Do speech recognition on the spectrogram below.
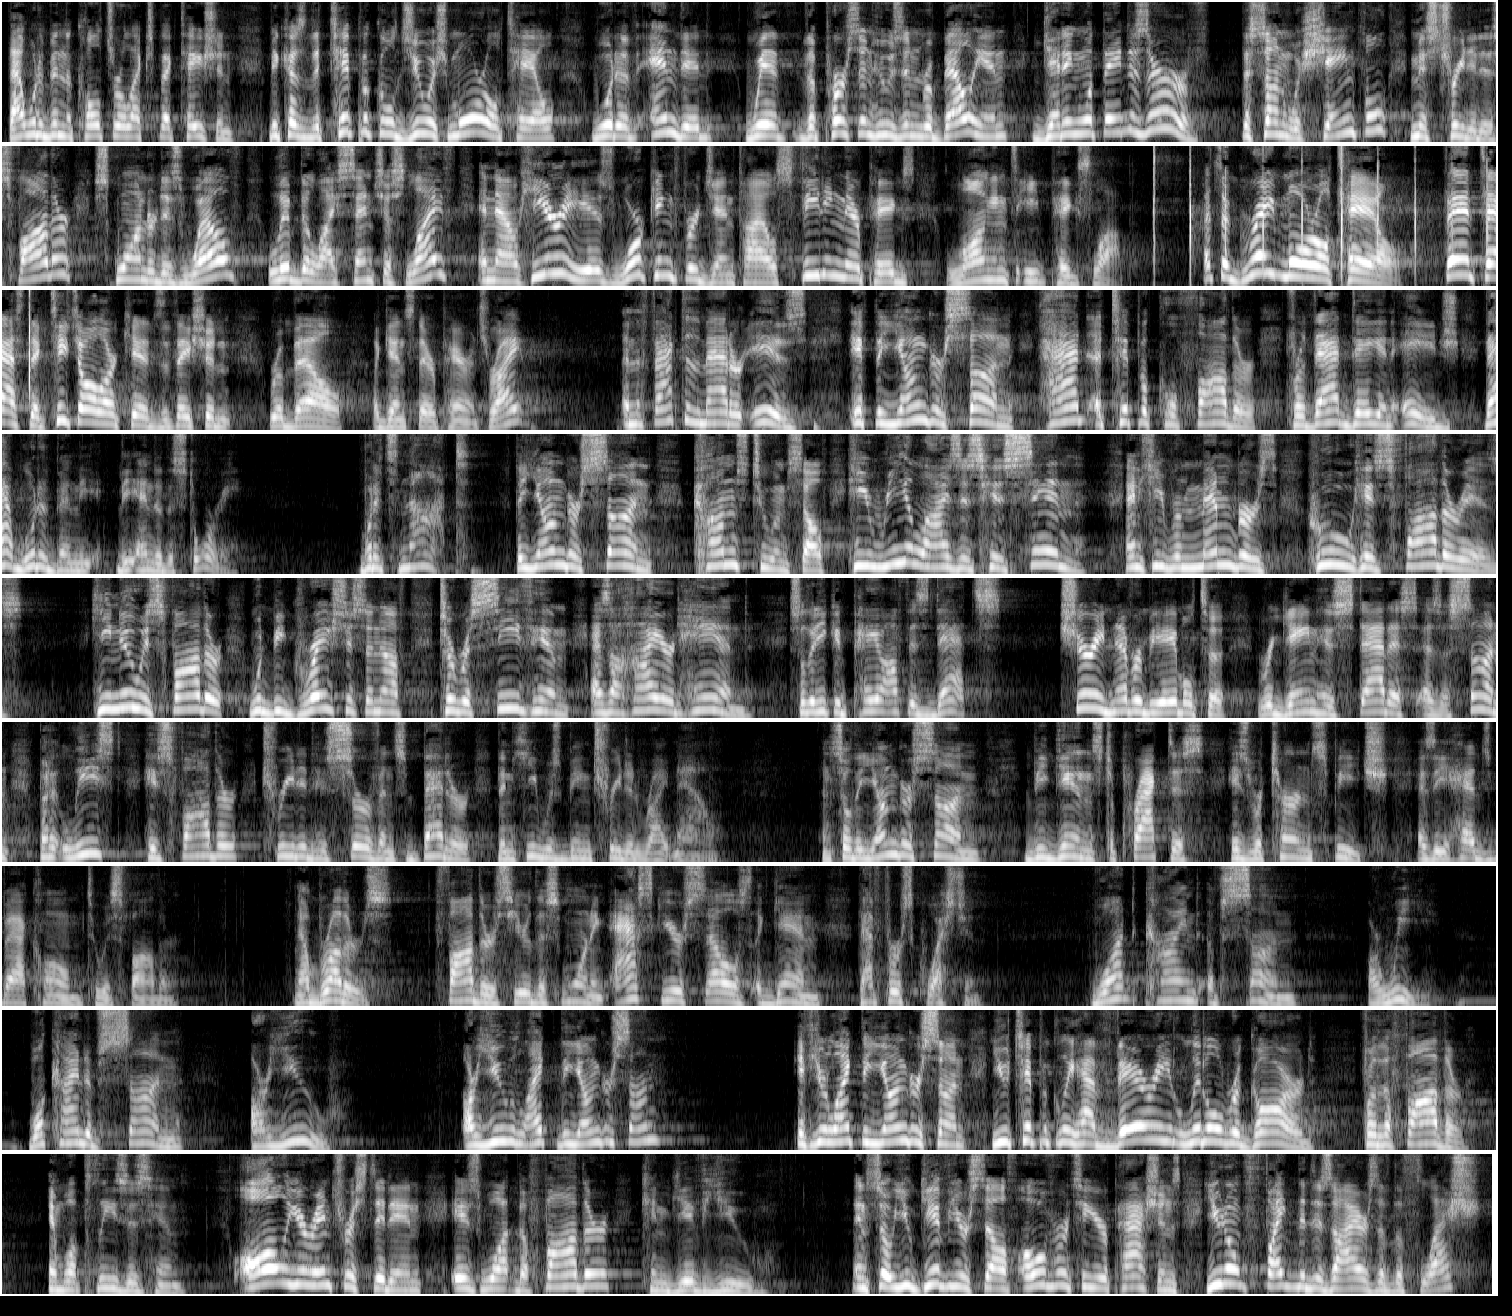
That would have been the cultural expectation because the typical Jewish moral tale would have ended with the person who's in rebellion getting what they deserve. The son was shameful, mistreated his father, squandered his wealth, lived a licentious life, and now here he is working for Gentiles, feeding their pigs, longing to eat pig slop. That's a great moral tale. Fantastic. Teach all our kids that they shouldn't rebel against their parents, right? And the fact of the matter is, if the younger son had a typical father for that day and age, that would have been the, the end of the story. But it's not. The younger son comes to himself. He realizes his sin and he remembers who his father is. He knew his father would be gracious enough to receive him as a hired hand so that he could pay off his debts. Sure, he'd never be able to regain his status as a son, but at least his father treated his servants better than he was being treated right now. And so the younger son begins to practice his return speech as he heads back home to his father. Now, brothers, fathers here this morning, ask yourselves again that first question What kind of son are we? What kind of son are you? Are you like the younger son? If you're like the younger son, you typically have very little regard for the father and what pleases him. All you're interested in is what the Father can give you. And so you give yourself over to your passions. You don't fight the desires of the flesh,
